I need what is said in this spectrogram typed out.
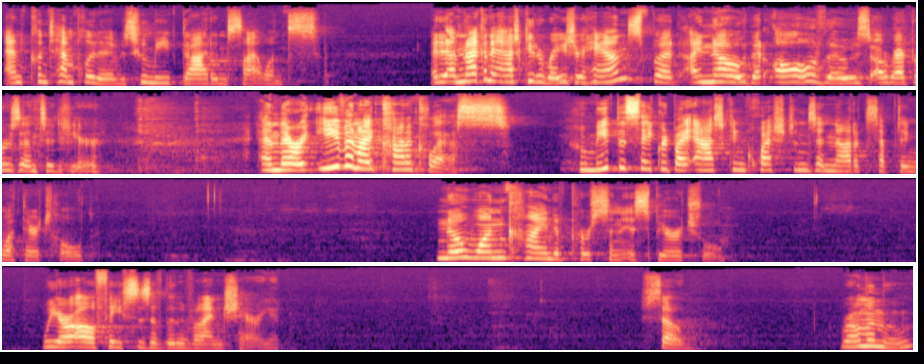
and contemplatives who meet God in silence. I'm not going to ask you to raise your hands, but I know that all of those are represented here. And there are even iconoclasts who meet the sacred by asking questions and not accepting what they're told. No one kind of person is spiritual. We are all faces of the divine chariot. So, Romemu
